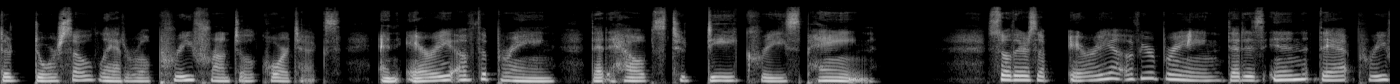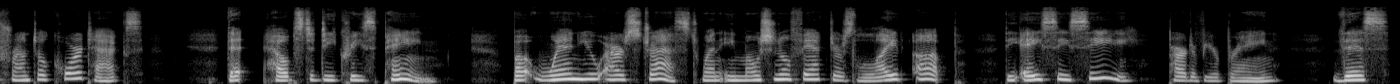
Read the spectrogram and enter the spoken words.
the dorsolateral prefrontal cortex, an area of the brain that helps to decrease pain. So there's an area of your brain that is in that prefrontal cortex that helps to decrease pain. But when you are stressed, when emotional factors light up the ACC part of your brain, this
